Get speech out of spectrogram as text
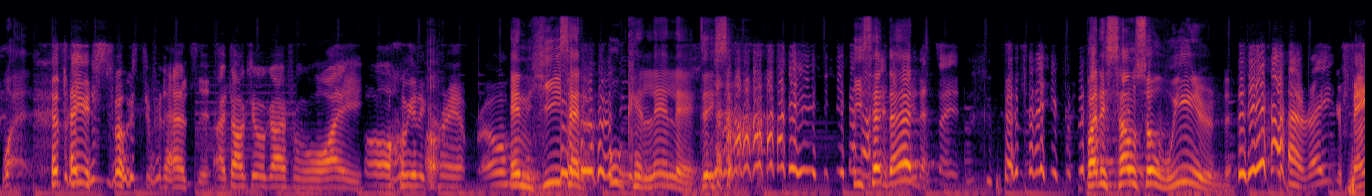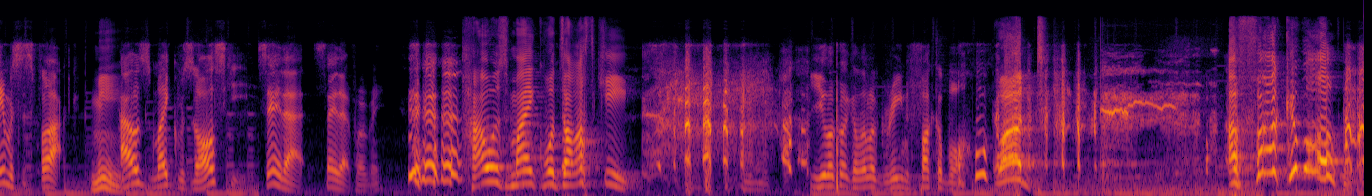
What? I how you're supposed to pronounce it. I talked to a guy from Hawaii. Oh, I'm gonna cramp, bro. And he said ukulele. They said, He said that? That's how you, that's how you pronounce but it sounds so weird. Yeah, right? You're famous as fuck. Me. How's Mike Wazowski? Say that. Say that for me. How is Mike Wazowski? you look like a little green fuckable. What? A fuckable?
